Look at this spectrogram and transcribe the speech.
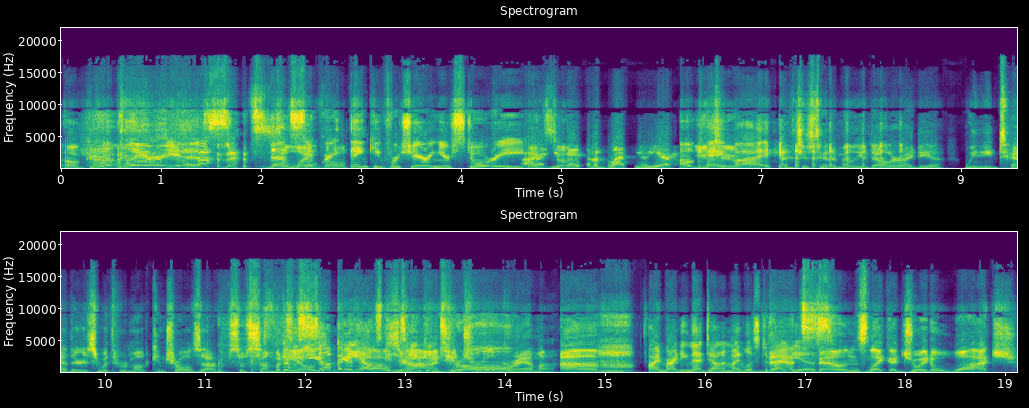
Oh god, Hilarious. That's That's so great. Thank you for sharing your story. All right, Thanks, you Dawn. guys have a blessed new year. Okay, too. bye. I've just had a million dollar idea. We need tethers with remote controls on them, so somebody else, Somebody else can so you take can control grandma. Um, I'm writing that down in my list of ideas. that ideas. sounds like a joy to watch.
